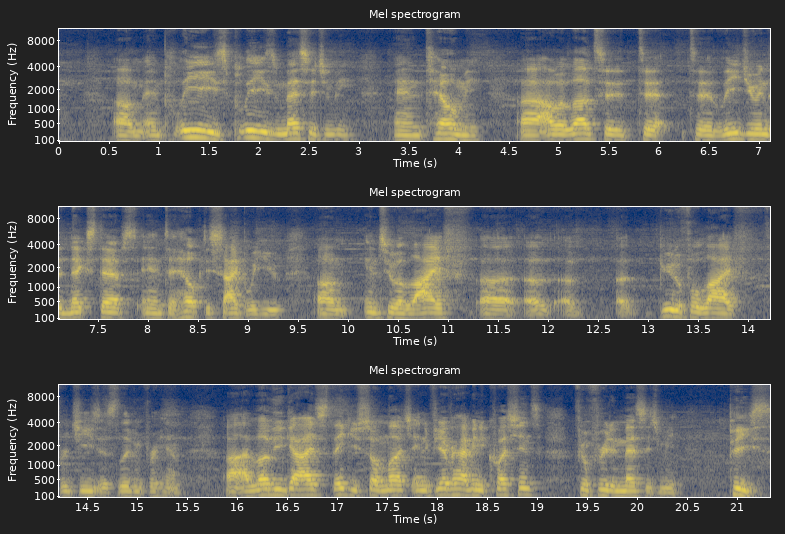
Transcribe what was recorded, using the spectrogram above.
Um, and please, please message me and tell me. Uh, I would love to, to, to lead you in the next steps and to help disciple you um, into a life, uh, a, a, a, beautiful life for Jesus, living for Him. Uh, I love you guys. Thank you so much. And if you ever have any questions, feel free to message me. Peace.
